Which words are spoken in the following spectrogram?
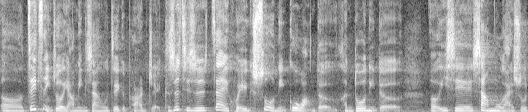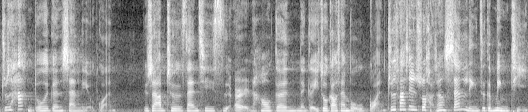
呃，这一次你做的阳明山屋这个 project，可是其实，在回溯你过往的很多你的呃一些项目来说，就是它很多会跟山林有关，比如说 Up to 三七四二，然后跟那个一座高山博物馆，就是发现说，好像山林这个命题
